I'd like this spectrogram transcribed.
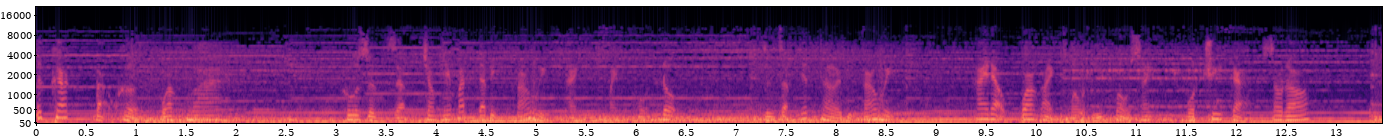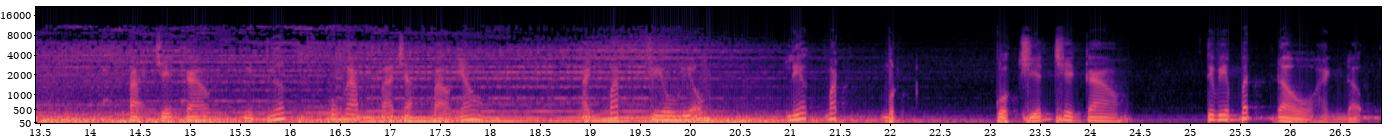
Tức khắc bạo khởi quang hoa. Khu rừng rậm trong nháy mắt đã bị phá hủy thành mảnh hỗn độn. Rừng rậm nhất thời bị phá hủy. Hai đạo quang ảnh màu tím màu xanh, Một truy cả sau đó. Tại trên cao Nhìn thước hung hãn va chạm vào nhau. Ánh mắt phiêu liễu, Liếc mắt một cuộc chiến trên cao. Tiêu viêm bắt đầu hành động.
